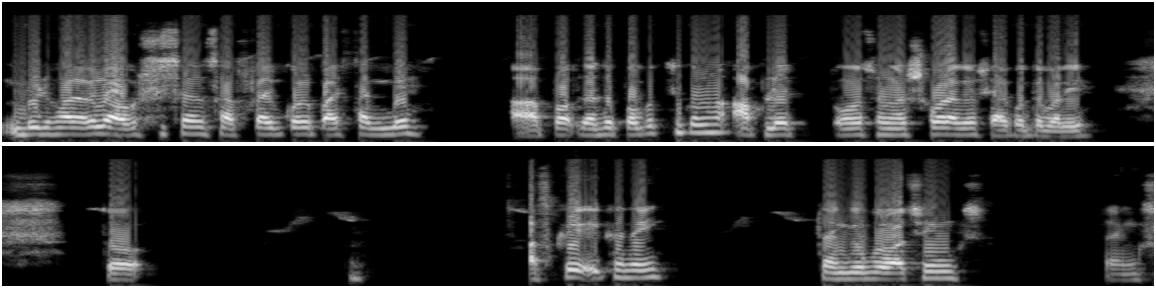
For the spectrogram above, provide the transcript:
ভিডিও ভালো লাগলে অবশ্যই সাবস্ক্রাইব করে পাশে থাকবে। যাতে পরবর্তী কোনো আপডেট তোমাদের সঙ্গে সবার আগে শেয়ার করতে পারি। তো আজকে এখানেই। Thank you for watching thanks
